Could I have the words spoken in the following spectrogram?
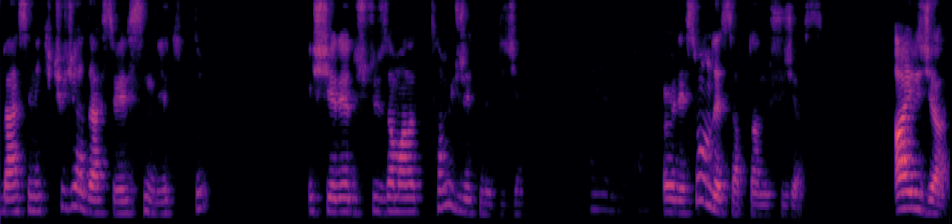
ben seni iki çocuğa ders verirsin diye tuttum. İş yarıya düştüğü zaman tam ücret mi ödeyeceğim? Öyleyse onu da hesaptan düşeceğiz. Ayrıca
